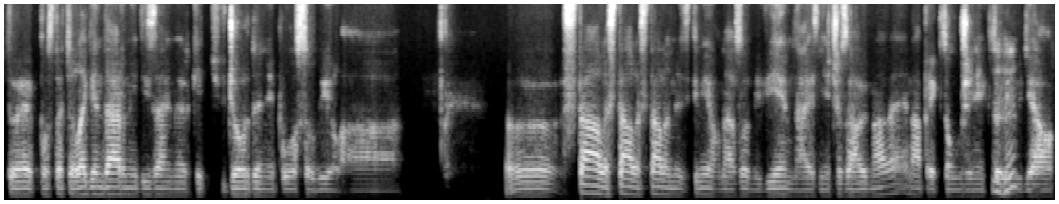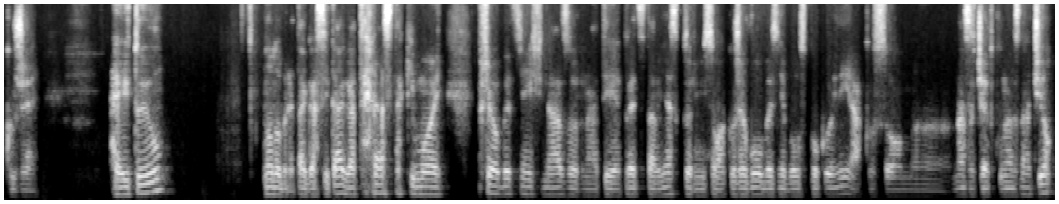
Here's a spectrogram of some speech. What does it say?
to je v podstate legendárny dizajner, keď v Jordane pôsobil a stále, stále, stále medzi tými jeho názormi viem nájsť niečo zaujímavé, napriek tomu, že niektorí mm-hmm. ľudia akože hejtujú. No dobre, tak asi tak. A teraz taký môj všeobecnejší názor na tie predstavenia, s ktorými som akože vôbec nebol spokojný, ako som e, na začiatku naznačil.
